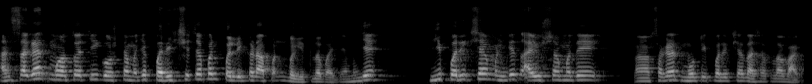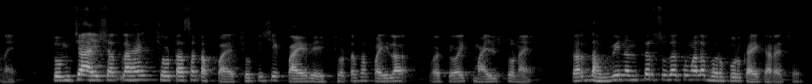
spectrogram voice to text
आणि सगळ्यात महत्त्वाची गोष्ट म्हणजे परीक्षेच्या पण पलीकडे आपण बघितलं पाहिजे. म्हणजे ही परीक्षा म्हणजेच आयुष्यामध्ये सगळ्यात मोठी परीक्षा अशातला भाग नाही. तुमच्या आयुष्यातला हा एक छोटासा टप्पा आहे. छोटीशी एक पायरी आहे. एक छोटासा पहिला किंवा एक माइलस्टोन आहे. कारण दहावीनंतर सुद्धा तुम्हाला भरपूर काही करायचं आहे.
